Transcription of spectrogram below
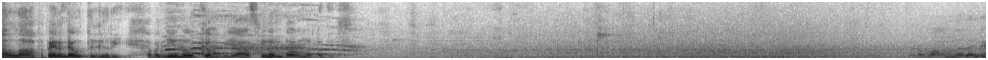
അല്ല അപ്പൊ പേരന്റെ അകത്ത് കയറി അപ്പൊ നീ നോക്കാം നമുക്ക് യാസീൻ എന്താവുന്നുള്ളത്. ഇവിടെ വന്നതന്നെ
